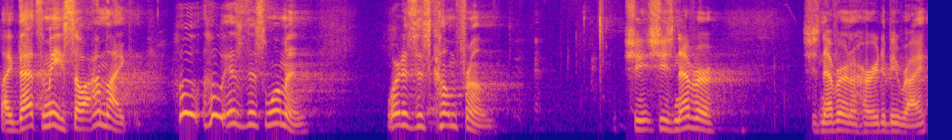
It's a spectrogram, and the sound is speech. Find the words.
Like, that's me. So I'm like, who, who is this woman? Where does this come from? She, she's, never, she's never in a hurry to be right.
